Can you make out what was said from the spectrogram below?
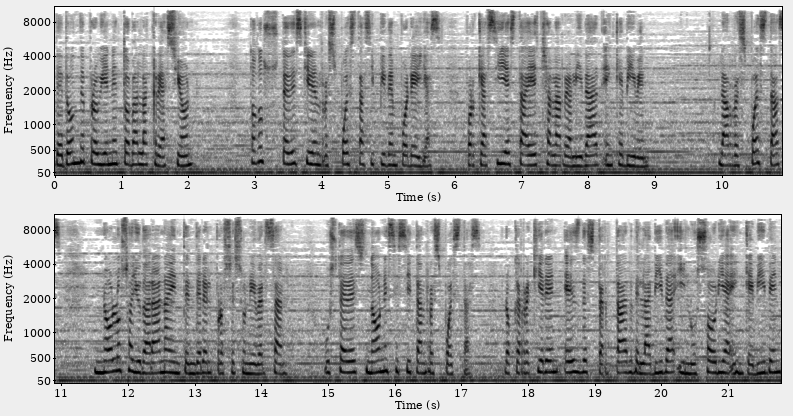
de dónde proviene toda la creación. Todos ustedes quieren respuestas y piden por ellas, porque así está hecha la realidad en que viven. Las respuestas no los ayudarán a entender el proceso universal. Ustedes no necesitan respuestas. Lo que requieren es despertar de la vida ilusoria en que viven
